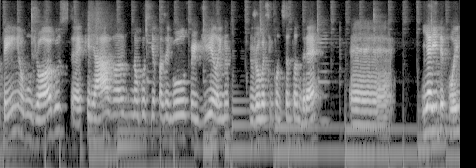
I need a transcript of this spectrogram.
bem alguns jogos, é, criava, não conseguia fazer gol, perdia. Eu lembro de um jogo assim contra o Santo André. É, e aí, depois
